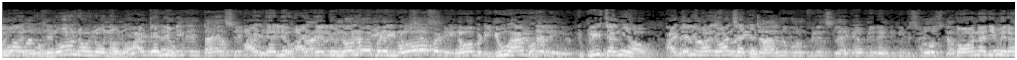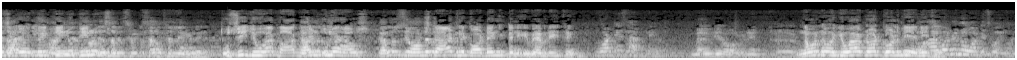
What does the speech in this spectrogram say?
you are no, no, no, no, no, no. I'll tell you. I'll tell you. I'll tell you. No, nobody, nobody, nobody. You have. Please tell me how. I'll tell you one one second. चार नो I लेके अपनी आइडेंटिटी डिस्क्लोज कर कौन है जी मेरा सारे तीनों तीनों service fitter have already. No, no, you have not told me anything. I want to know what is going on.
